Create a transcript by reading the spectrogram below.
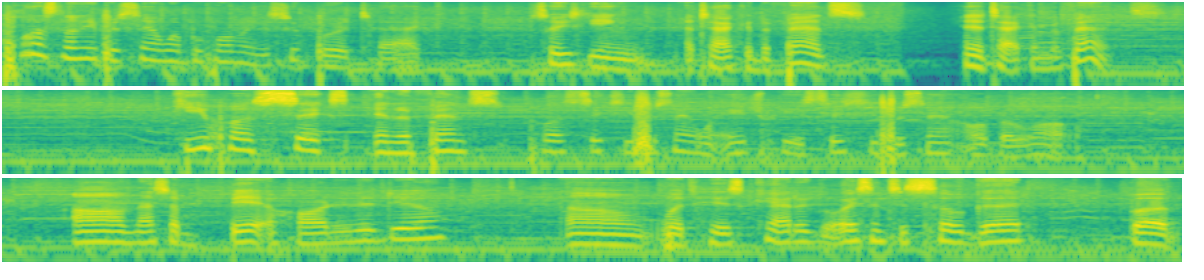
plus 90% when performing a super attack. So he's getting attack and defense and attack and defense. Ki plus 6 in defense plus 60% when HP is 60% or below. Um, that's a bit harder to do um, with his category since it's so good. But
